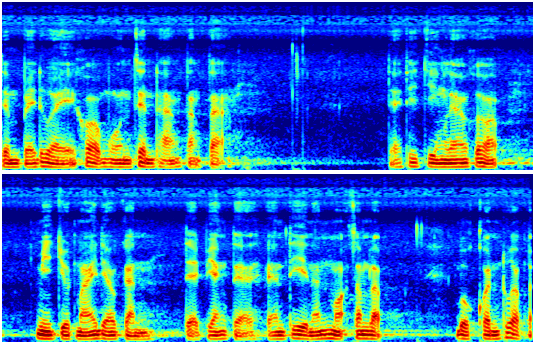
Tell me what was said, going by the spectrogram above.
เต็มไปด้วยข้อมูลเส้นทางต่าง ๆ แต่ที่จริงแล้วก็มีจุดหมายเดียวกัน แต่เพียงแต่แผนที่นั้นเหมาะสำหรับบุคคลทั่วไป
